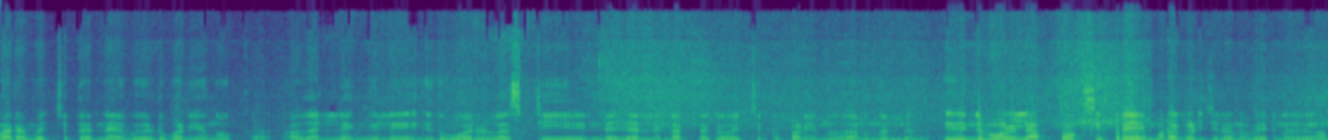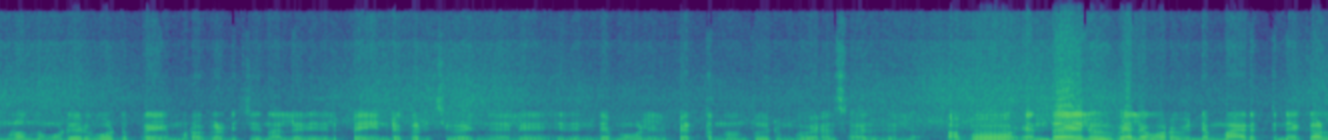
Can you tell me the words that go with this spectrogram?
മരം വെച്ചിട്ട് തന്നെ വീട് പണിയാൻ നോക്കുക. അതല്ലെങ്കിൽ ഇതുപോലുള്ള സ്റ്റീലിന്റെ ജനലും കട്ടിലൊക്കെ വെച്ചിട്ട് പണിയുന്നതാണ് നല്ലത്. ഇതിന്റെ മുകളിൽ അപ്പോക്സി പ്രൈമറൊക്കെ അടിച്ചിട്ടാണ് വരുന്നത്. നമ്മൾ ഒന്നും കൂടി ഒരു കോട്ട് പ്രൈമറൊക്കെ അടിച്ച് നല്ല രീതിയിൽ പെയിന്റ് ഒക്കെ അടിച്ച് കഴിഞ്ഞാൽ ഇതിന്റെ മുകളിൽ പെട്ടെന്നൊന്നും തുരുമ്പ് വരാൻ സാധ്യതയില്ല. അപ്പോൾ എന്തായാലും വില കുറവിന്റെ മരത്തിനേക്കാൾ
